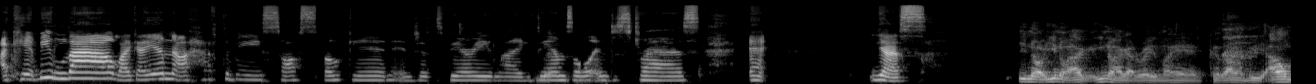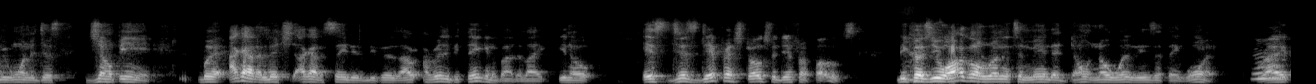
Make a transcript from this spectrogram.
I can't be loud like I am now. I have to be soft spoken and just very like Yeah. damsel in distress. And yes, You know, you know, I you know I gotta raise my hand because I don't be I don't be want to just jump in. But I gotta let you I gotta say this because I, I really be thinking about it. Like, you know, it's just different strokes for different folks. Because you are gonna run into men that don't know what it is that they want. Mhm. right?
